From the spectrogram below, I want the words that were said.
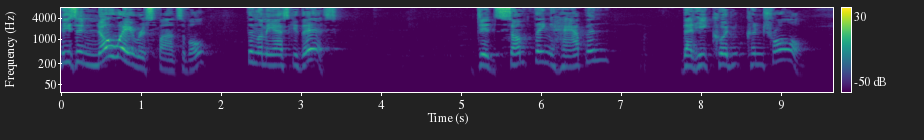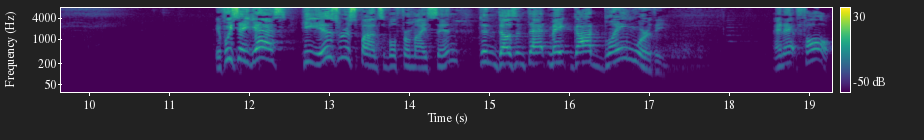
He's in no way responsible, then let me ask you this Did something happen that He couldn't control? If we say yes, he is responsible for my sin, then doesn't that make God blameworthy and at fault?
